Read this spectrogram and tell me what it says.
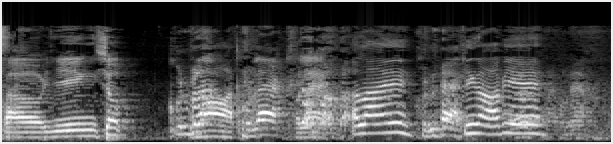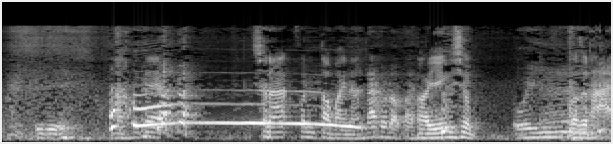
เป่ายิงชุบคุณพระคนแรกคนแรกอะไรคนแรกจริงเหรอพี่เอโอเคชนะคนต่อไปนะหน้าคนต่อไปเป่ายิงชุบโอ้ยคนสุดท้าย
